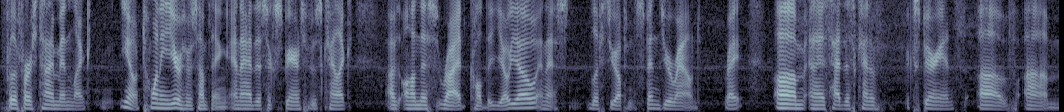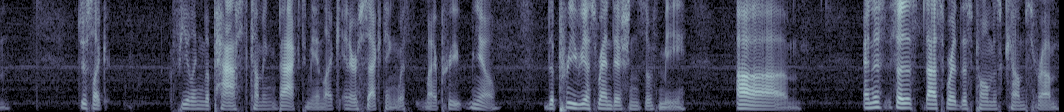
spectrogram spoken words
for the first time in like you know 20 years or something and i had this experience it was kind of like i was on this ride called the yo-yo and it lifts you up and spins you around right? Um and i just had this kind of experience of um just like feeling the past coming back to me and like intersecting with my pre you know the previous renditions of me. Um and this so this that's where this poem comes from.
